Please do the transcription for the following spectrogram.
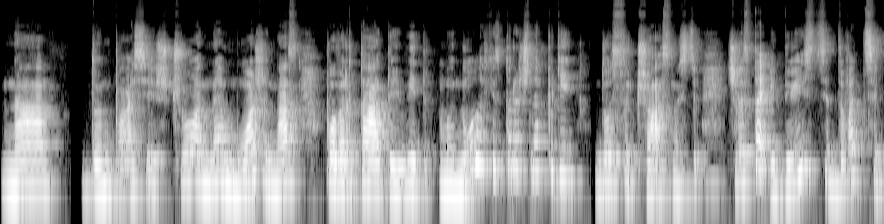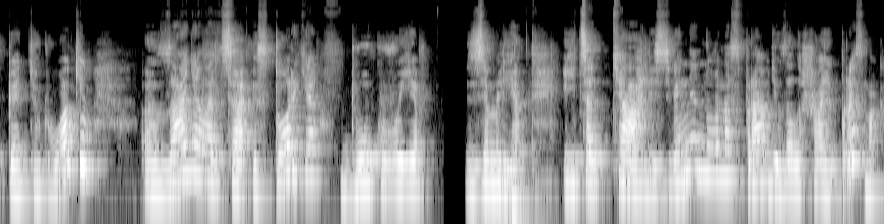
на Донбасі, що не може нас повертати від минулих історичних подій до сучасності. Через те і 225 років е, зайняла ця історія букової землі. І ця тяглість війни ну, вона справді залишає присмак.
